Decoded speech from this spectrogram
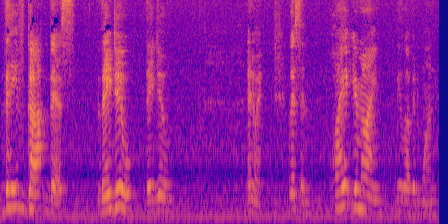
They've got this. They do. They do. Anyway, listen. Quiet your mind, beloved one,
